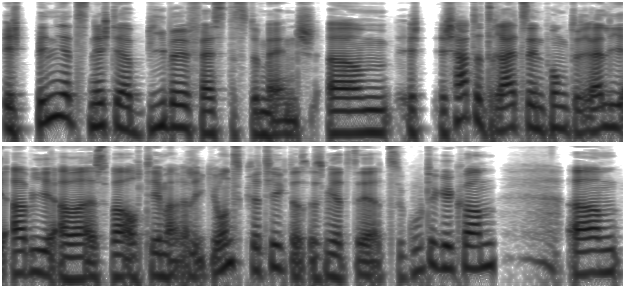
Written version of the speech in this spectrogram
ich bin jetzt nicht der bibelfesteste Mensch. Ähm, ich, ich, hatte 13 Punkte Rallye-Abi, aber es war auch Thema Religionskritik, das ist mir jetzt sehr zugute gekommen. Ähm,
